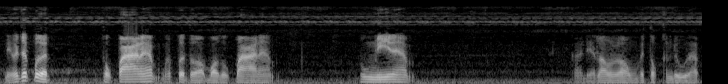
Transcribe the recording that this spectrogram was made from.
เดี๋ยวก็จะเปิดตกปลานะครับ ก็เปิดตัวบ่อตกปลานะครับพรุ่งนี้นะครับ ก็เดี๋ยวเราลองไปตกกันดูครับ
